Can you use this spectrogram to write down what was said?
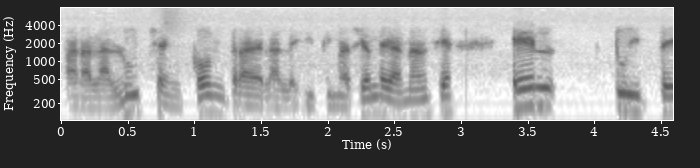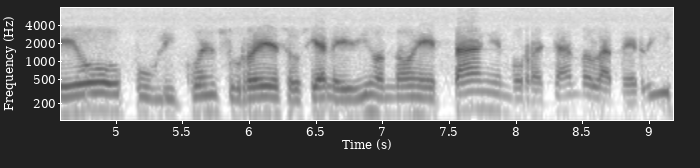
para la lucha en contra de la legitimación de ganancias, él tuiteó, publicó en sus redes sociales y dijo, nos están emborrachando la perri,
